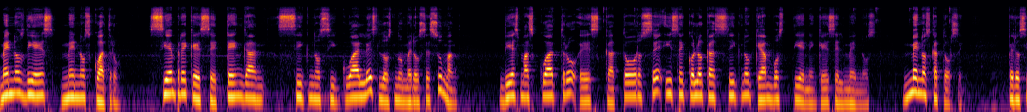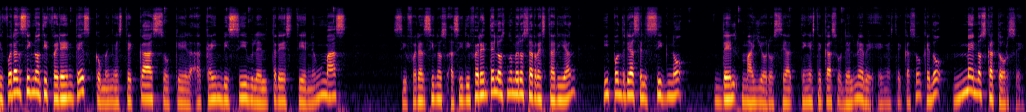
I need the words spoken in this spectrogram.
Menos 10, menos 4. Siempre que se tengan signos iguales, los números se suman. 10 más 4 es 14 y se coloca signo que ambos tienen, que es el menos. Menos 14. Pero si fueran signos diferentes, como en este caso que acá invisible el 3 tiene un más, si fueran signos así diferentes, los números se restarían y pondrías el signo del mayor, o sea, en este caso del 9, en este caso quedó menos 14.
